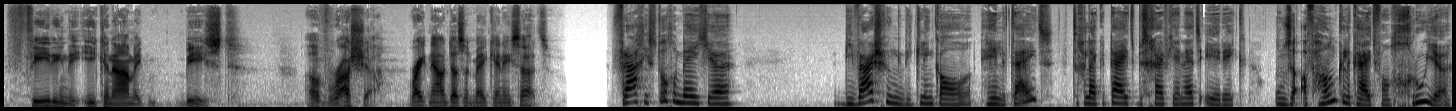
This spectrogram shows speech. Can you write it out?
feeding the economic beast of Russia right now doesn't make any sense. Vraag is toch een beetje, die waarschuwingen die klinken al hele tijd. Tegelijkertijd beschrijf jij net, Erik, onze afhankelijkheid van groeien.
